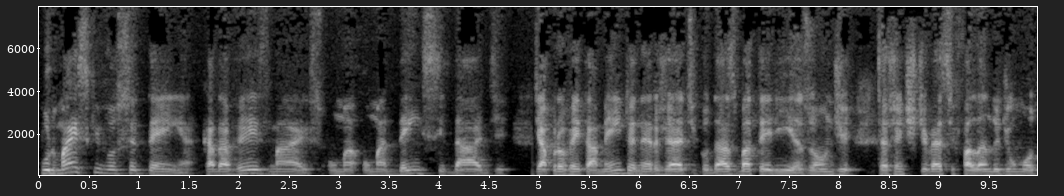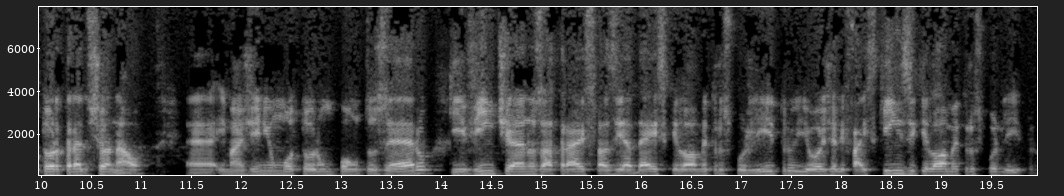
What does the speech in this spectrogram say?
Por mais que você tenha cada vez mais uma, uma densidade de aproveitamento energético das baterias, onde se a gente estivesse falando de um motor tradicional, é, imagine um motor 1.0 que 20 anos atrás fazia 10 km por litro e hoje ele faz 15 km por litro.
